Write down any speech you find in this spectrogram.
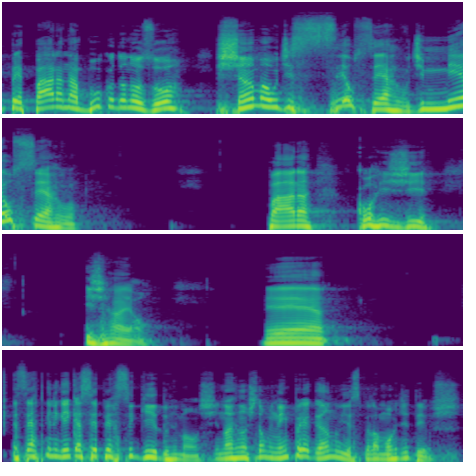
prepara Nabucodonosor, chama-o de seu servo, de meu servo, para corrigir Israel. É, é certo que ninguém quer ser perseguido, irmãos, e nós não estamos nem pregando isso, pelo amor de Deus.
